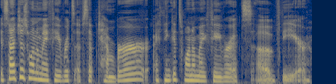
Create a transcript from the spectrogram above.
It's not just one of my favorites of September, I think it's one of my favorites of the year.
